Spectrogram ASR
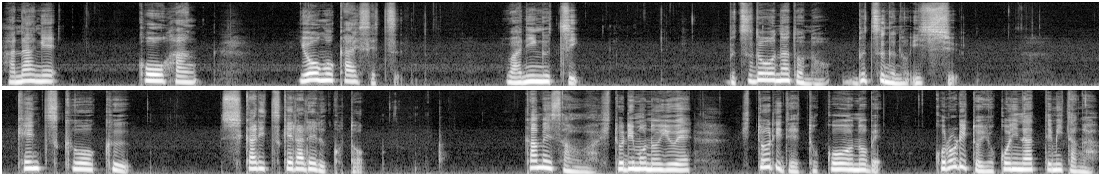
鼻毛後半用語解説ワニ口仏道などの仏具の一種建築を食う叱りつけられること亀さんは独り者ゆえ一人で床を述べころりと横になってみたが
